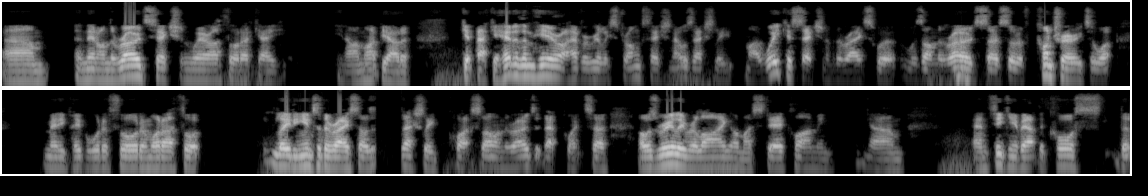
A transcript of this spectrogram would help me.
Um, and then on the road section, where I thought, okay, you know, I might be able to get back ahead of them here. I have a really strong section. That was actually my weakest section of the race were, was on the road. So sort of contrary to what many people would have thought and what I thought leading into the race, I was actually quite slow on the roads at that point. So I was really relying on my stair climbing, um, and thinking about the course that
